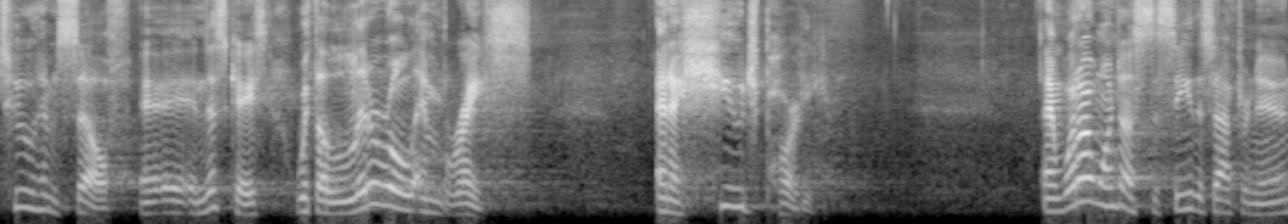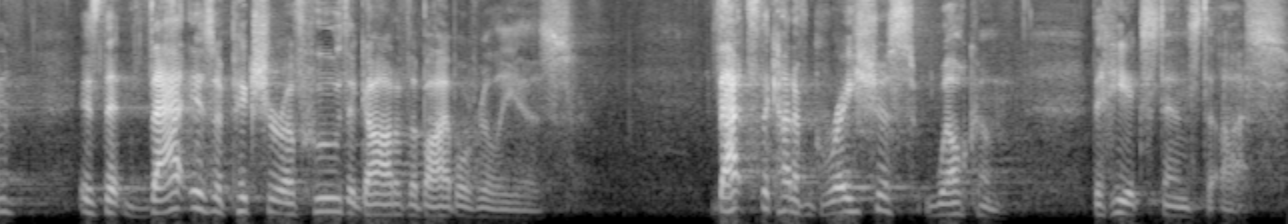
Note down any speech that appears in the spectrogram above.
to himself, in this case, with a literal embrace and a huge party. And what I want us to see this afternoon is that that is a picture of who the God of the Bible really is. That's the kind of gracious welcome that he extends to us.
